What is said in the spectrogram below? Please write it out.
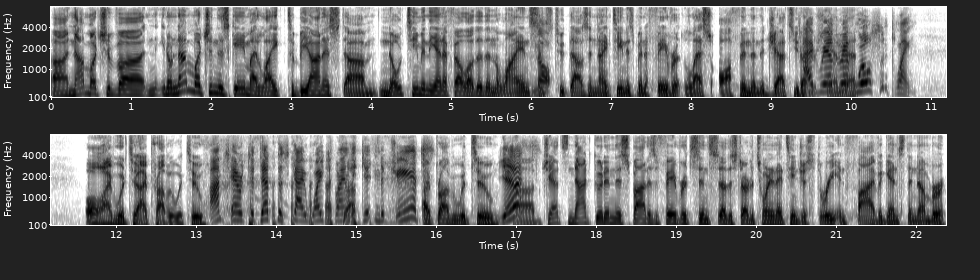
Uh, not much of uh, you know, not much in this game. I like to be honest. Um, no team in the NFL other than the Lions No. since 2019 has been a favorite less often than the Jets. You'd I'd rather that. have Wilson playing. Oh, I would too. I probably would too. I'm scared to death this guy White's finally getting the chance. I probably would too. Yeah. Uh, Jets not good in this spot as a favorite since uh, the start of 2019. Just three and five against the number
